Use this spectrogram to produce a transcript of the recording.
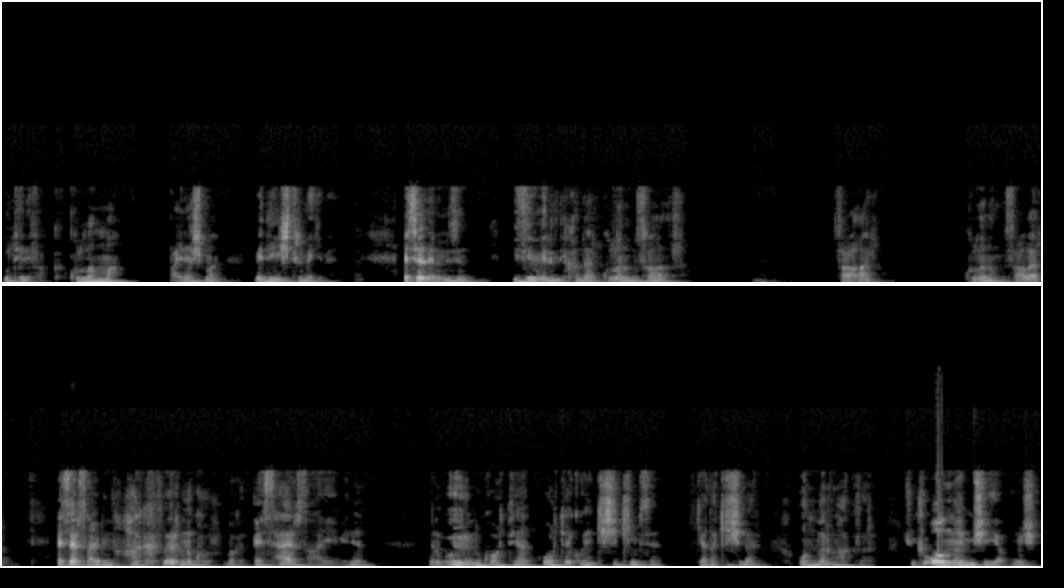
Bu telif hakkı. Kullanma, paylaşma ve değiştirme gibi. Eserlerimizin izin verildiği kadar kullanımı sağlanır. Sağlar. Kullanımı sağlar. Eser sahibinin haklarını korur. Bakın eser sahibinin yani bu ürünü ortaya, ortaya koyan kişi kimse ya da kişiler onların hakları. Çünkü olmayan bir şey yapmış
